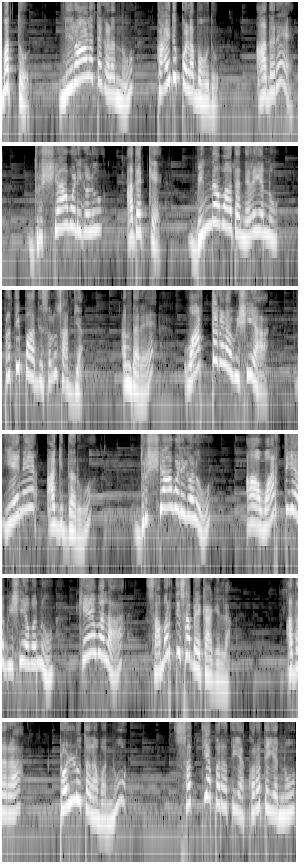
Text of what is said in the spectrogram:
ಮತ್ತು ನಿರಾಳತೆಗಳನ್ನು ಕಾಯ್ದುಕೊಳ್ಳಬಹುದು. ಆದರೆ ದೃಶ್ಯಾವಳಿಗಳು ಅದಕ್ಕೆ ಭಿನ್ನವಾದ ನೆಲೆಯನ್ನು ಪ್ರತಿಪಾದಿಸಲು ಸಾಧ್ಯ. ಅಂದರೆ ವಾರ್ತೆಗಳ ವಿಷಯ ಏನೇ ಆಗಿದ್ದರೂ ದೃಶ್ಯಾವಳಿಗಳು ಆ ವಾರ್ತೆಯ ವಿಷಯವನ್ನು ಕೇವಲ ಸಮರ್ಥಿಸಬೇಕಾಗಿಲ್ಲ. ಅದರ ಟೊಳ್ಳುತನವನ್ನು, ಸತ್ಯಪರತೆಯ ಕೊರತೆಯನ್ನು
